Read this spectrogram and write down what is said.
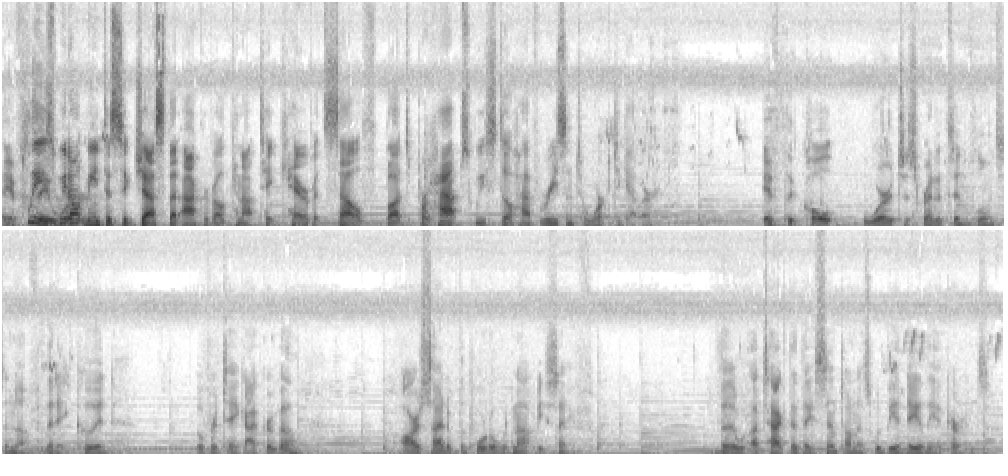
If Please, they we don't mean to suggest that Akrivel cannot take care of itself, but perhaps we still have reason to work together. If the cult were to spread its influence enough that it could overtake Akrivel, our side of the portal would not be safe. The attack that they sent on us would be a daily occurrence.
